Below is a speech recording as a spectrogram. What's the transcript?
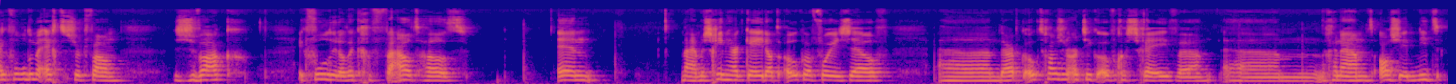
Ik voelde me echt een soort van zwak. Ik voelde dat ik gefaald had. En nou, misschien herken je dat ook wel voor jezelf. Um, daar heb ik ook trouwens een artikel over geschreven. Um, genaamd Als je niet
